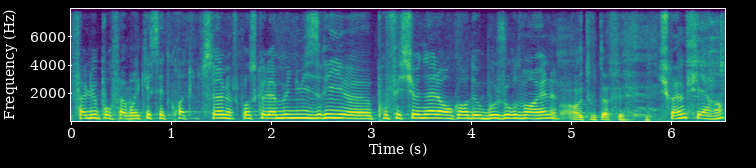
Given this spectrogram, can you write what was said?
fallu pour fabriquer cette croix toute seule. Je pense que la menuiserie euh, professionnelle a encore de beaux jours devant elle. Ah, tout à fait. Je suis quand même fière. Hein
